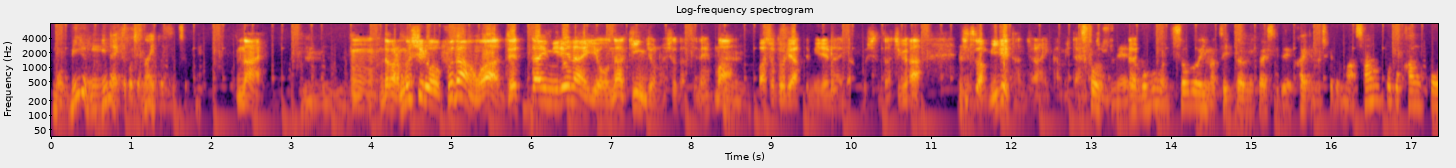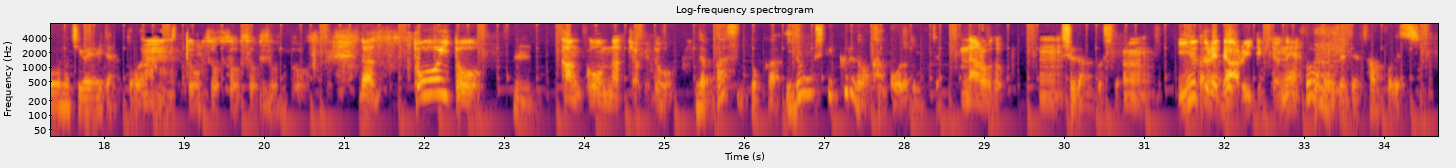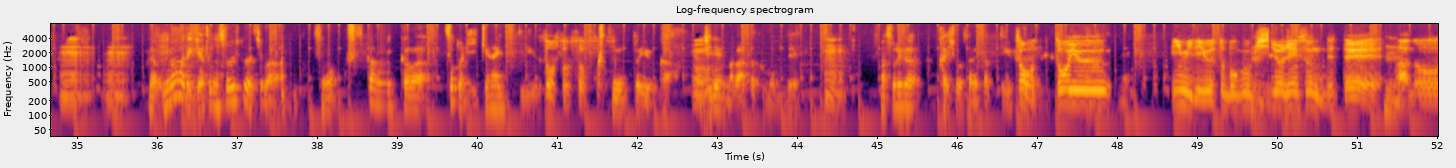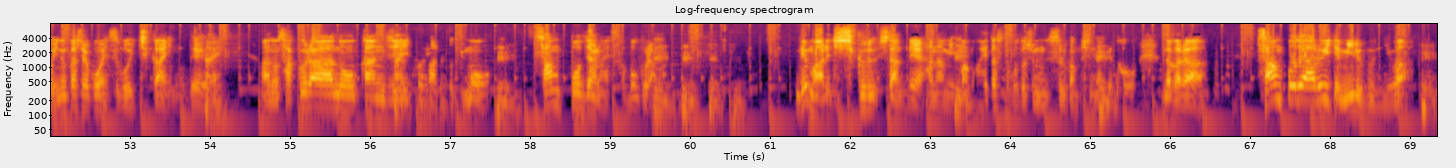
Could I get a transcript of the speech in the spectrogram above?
もう見る見ないとこじゃないと思うんですよね。ない。うん。うん。だからむしろ普段は絶対見れないような近所の人たちね。まあ、うん場所取り合って見れないだろう人たちが、実は見れたんじゃないかみたいな。そうですね。僕もちょうど今、ツイッターを見返してて書いてましたけど、まあ、散歩と観光の違いみたいなところだと思うんですよ、うん、そうそうそうそうそう。だから、遠いとうん。観光になっちゃうけど、だからバスとか移動してくるのは観光だと思うんですよ。なるほど。うん。手段として。うん。犬連れて歩いてきたよね。それはもう全然散歩ですし。うん。うん。だから今まで逆にそういう人たちは、その2日3日は外に行けないっていうそうそうそうそ苦痛というか。ジレンマがあったと思うんで、うん。まあ、それが解消されたっていう。そう、そういうね。意味で言うと、僕、ん吉祥寺に住んでて、うんあの、井の頭公園すごい近いので、はい。あの、桜の感じとかの時も、うん。散歩じゃないですか、僕らは。でもあれ自粛したんで、花見。うんまあ、下手すと今年もするかもしれないけど、だから、散歩で歩いて見る分には、うん。っ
